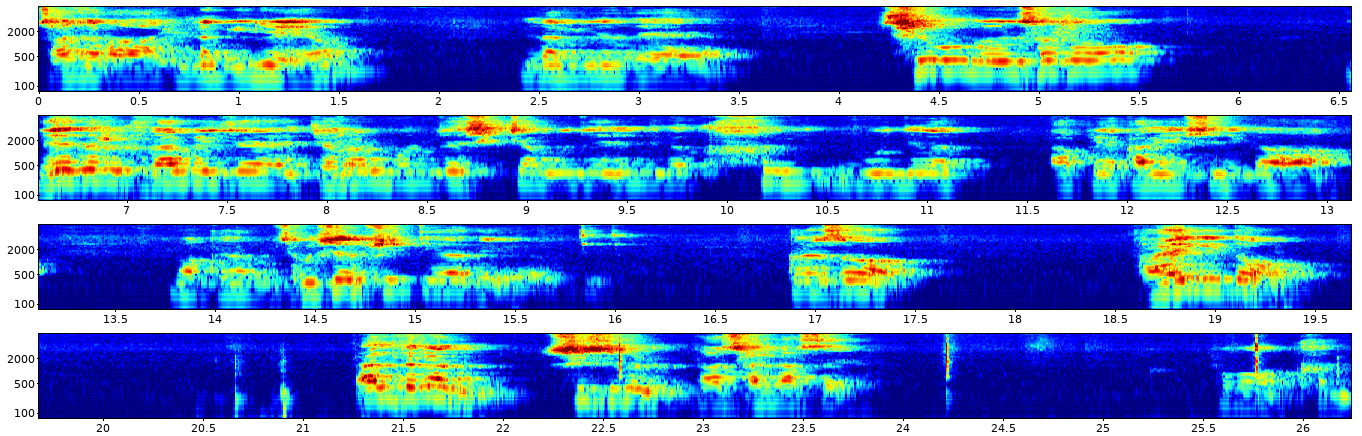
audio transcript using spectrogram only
자녀가 일남 이녀예요. 일남 이녀인데 키우면서도 얘들을 그 다음에 이제 결혼 문제, 식장 문제 이러니까 큰 문제가 앞에 가려 있으니까 막 그냥 정신없이 뛰어야 돼요. 그래서 다행히도 딸들은 시집을 다 잘 갔어요. 부모 큰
